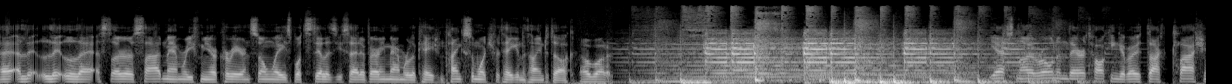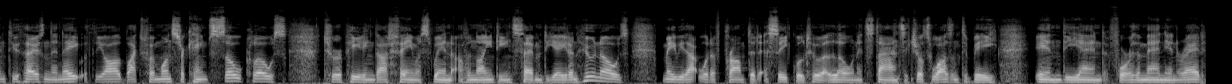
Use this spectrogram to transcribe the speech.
uh, a little, little uh, sort of sad memory from your career in some ways, but still, as you said, a very memorable occasion. Thanks so much for taking the time to talk. How about it? Yes, Niall Ronan there talking about that clash in 2008 with the All Blacks when Munster came so close to repeating that famous win of 1978. And who knows, maybe that would have prompted a sequel to Alone It Stands. It just wasn't to be in the end for the men in red.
